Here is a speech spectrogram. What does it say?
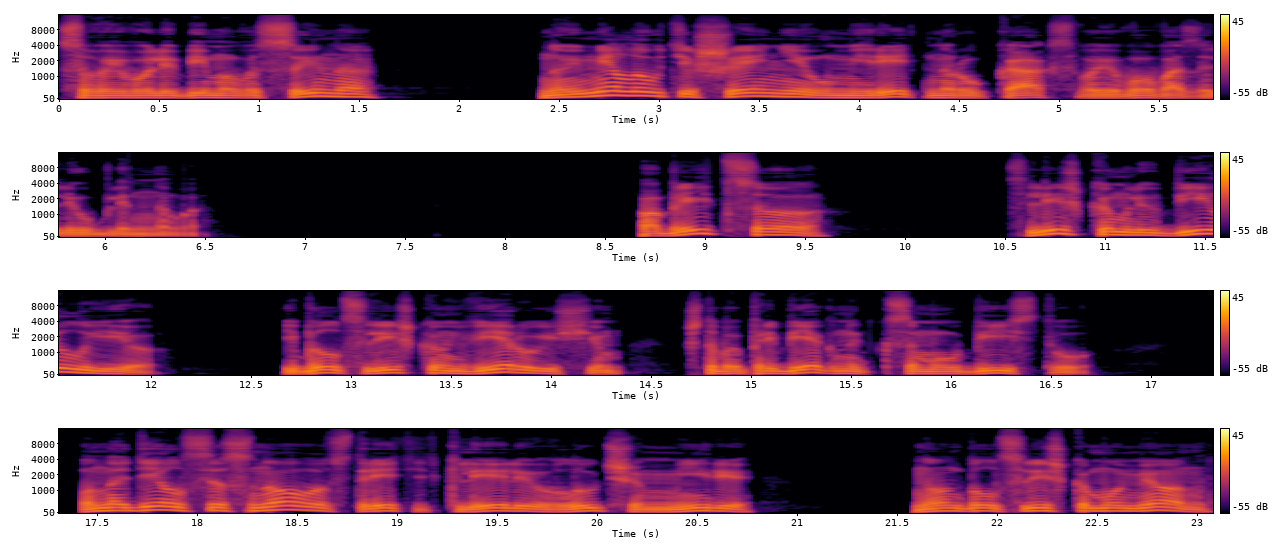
своего любимого сына, но имела утешение умереть на руках своего возлюбленного. Фабрицо слишком любил ее и был слишком верующим, чтобы прибегнуть к самоубийству. Он надеялся снова встретить Клелию в лучшем мире, но он был слишком умен,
